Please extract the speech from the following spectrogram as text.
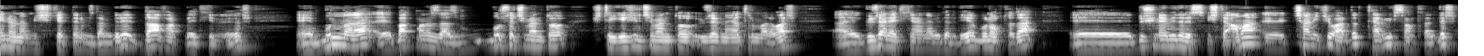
en önemli şirketlerimizden biri daha farklı etkilenir. E, bunlara e, bakmanız lazım. Bursa Çimento, işte Yeşil Çimento üzerine yatırımları var. E, güzel etkilenebilir diye bu noktada e, düşünebiliriz. İşte ama e, Çan 2 vardır, termik santraldir.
